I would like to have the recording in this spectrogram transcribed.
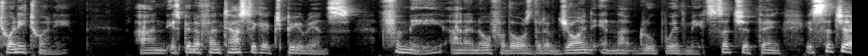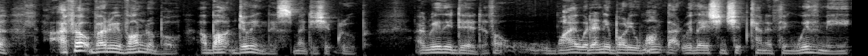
2020 and it's been a fantastic experience for me and I know for those that have joined in that group with me. It's such a thing. It's such a, I felt very vulnerable about doing this mentorship group. I really did. I thought, why would anybody want that relationship kind of thing with me?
